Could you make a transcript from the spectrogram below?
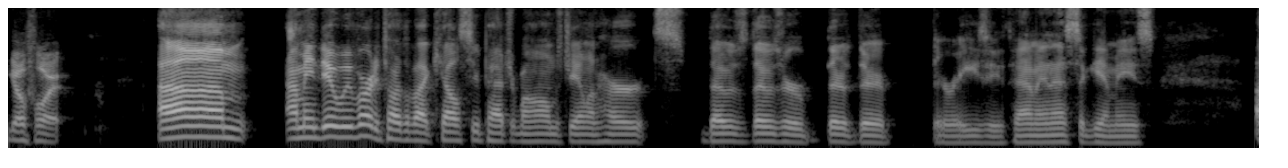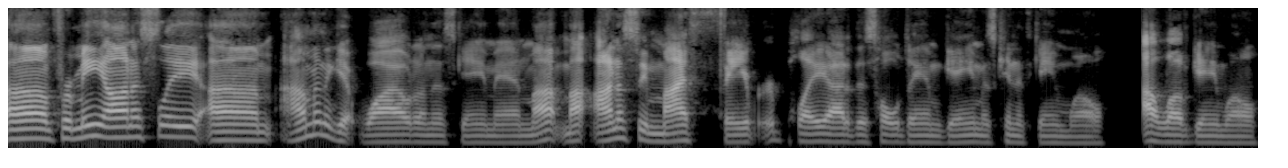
Go for it. Um, I mean, dude, we've already talked about Kelce, Patrick Mahomes, Jalen Hurts. Those, those are they're they're they're easy. I mean, that's the gimmies. Um, for me, honestly, um, I'm gonna get wild on this game, man. My my honestly, my favorite play out of this whole damn game is Kenneth Gainwell. I love Gainwell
